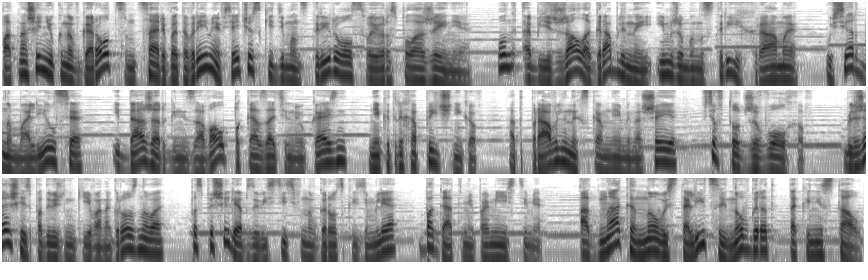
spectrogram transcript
По отношению к новгородцам царь в это время всячески демонстрировал свое расположение. Он объезжал ограбленные им же монастыри и храмы, усердно молился и даже организовал показательную казнь некоторых опричников, отправленных с камнями на шее все в тот же Волхов – Ближайшие сподвижники Ивана Грозного поспешили обзавестись в новгородской земле богатыми поместьями. Однако новой столицей Новгород так и не стал.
